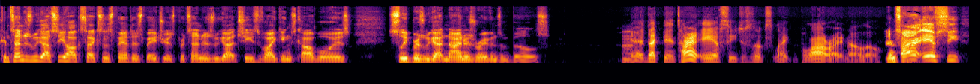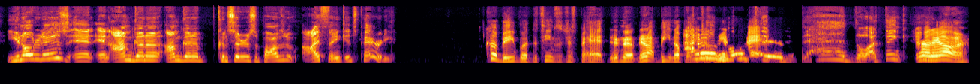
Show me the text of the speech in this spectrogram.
contenders we got Seahawks, Texans, Panthers, Patriots. Pretenders we got Chiefs, Vikings, Cowboys. Sleepers we got Niners, Ravens, and Bills. Hmm. yeah, like the entire AFC just looks like blah right now, though. The entire AFC, you know what it is, and and I'm gonna I'm gonna consider this a positive. I think it's parity. Could be, but the teams are just bad. They're not they're not beating up on I each other. don't They're know bad. they're bad though. I think Yeah, they are.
